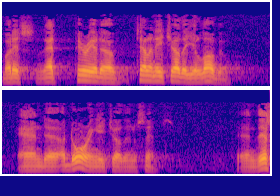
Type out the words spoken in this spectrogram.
but it's that period of telling each other you love them and uh, adoring each other in a sense. And this,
